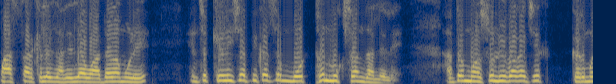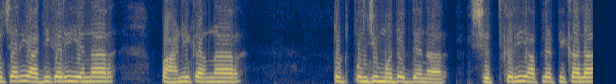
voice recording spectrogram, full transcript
पाच तारखेला झालेल्या वादळामुळे यांचं केळीच्या पिकाचं मोठं नुकसान झालेलं आहे. आता महसूल विभागाचे कर्मचारी अधिकारी येणार पाहणी करणार तुटपुंजी मदत देणार. शेतकरी आपल्या पिकाला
